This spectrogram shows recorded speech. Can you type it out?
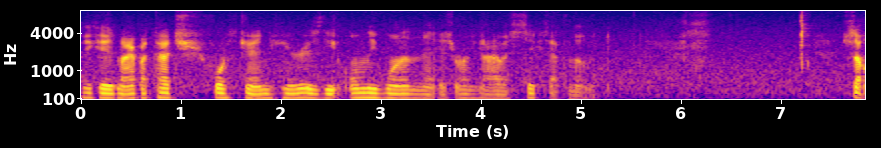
Because my iPod Touch 4th gen here is the only one that is running iOS 6 at the moment. So,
